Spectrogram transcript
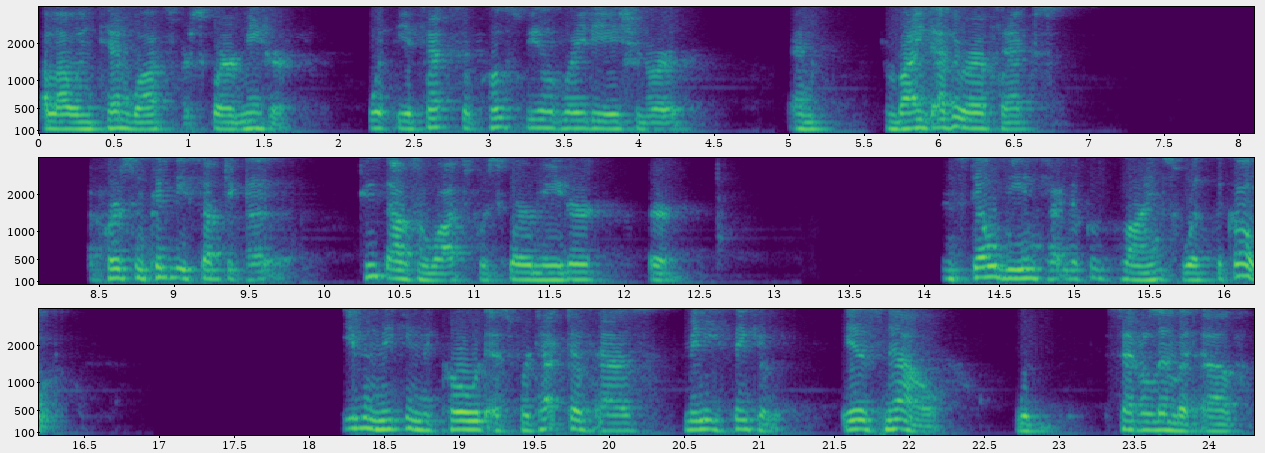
allowing 10 watts per square meter. With the effects of close field radiation or and combined other effects, a person could be subject to 2,000 watts per square meter or, and still be in technical compliance with the code even making the code as protective as many think it is now would set a limit of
